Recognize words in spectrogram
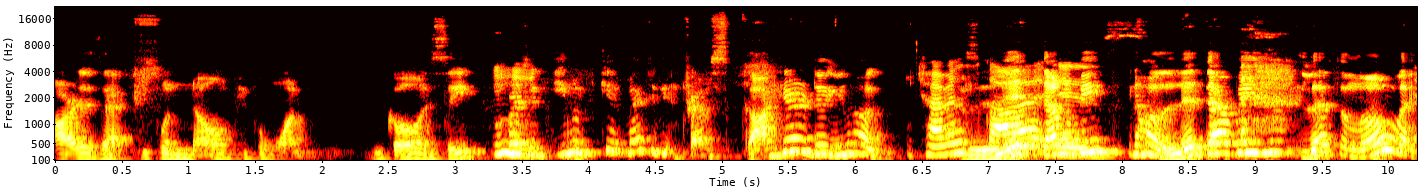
artist that people know and people want to go and see, Mhm. you know, you can imagine getting Travis Scott here, dude. You know how Travis lit Scott that would is. be. You know how lit that would be. Left alone, like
